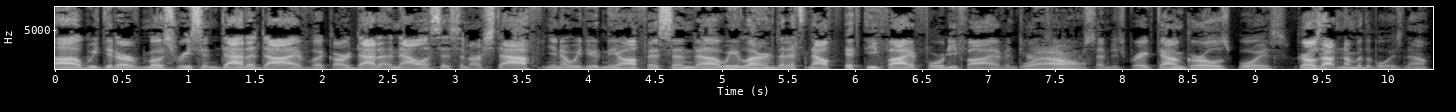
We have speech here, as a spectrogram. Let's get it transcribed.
uh, we did our most recent data dive, like our data analysis and our staff. You know, we do it in the office, and uh, we learned that it's now 55-45 in terms Wow. of percentage breakdown. Girls, boys, girls outnumber the boys now.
